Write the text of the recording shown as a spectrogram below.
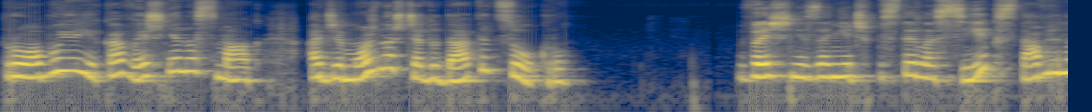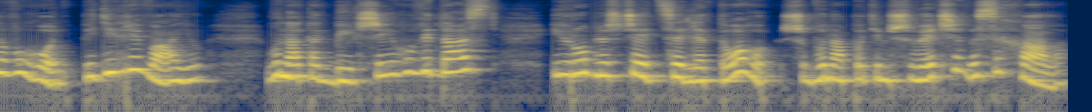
пробую, яка вишня на смак, адже можна ще додати цукру. Вишня за ніч пустила сік, ставлю на вогонь, підігріваю. Вона так більше його віддасть, і роблю ще й це для того, щоб вона потім швидше висихала.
